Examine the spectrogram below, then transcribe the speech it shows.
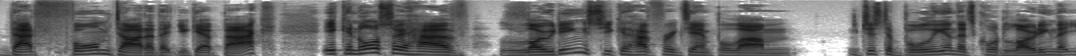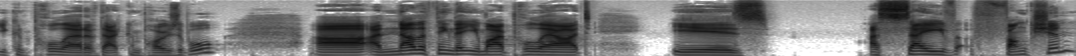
that form data that you get back. It can also have loading. So you could have, for example, um, just a boolean that's called loading that you can pull out of that composable. Uh, another thing that you might pull out is a save function.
